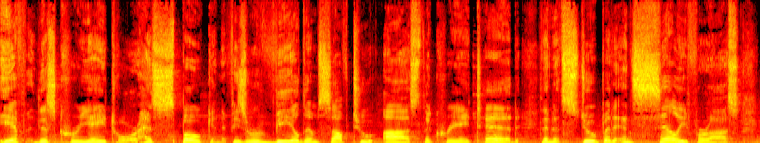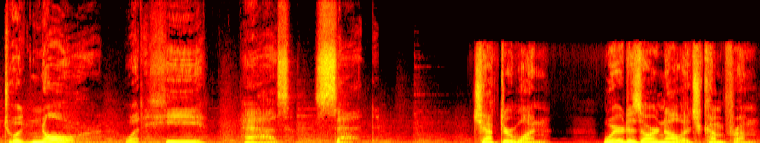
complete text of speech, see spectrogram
If this creator has spoken, if he's revealed himself to us, the created, then it's stupid and silly for us to ignore what he has said. Chapter 1 Where does our knowledge come from?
